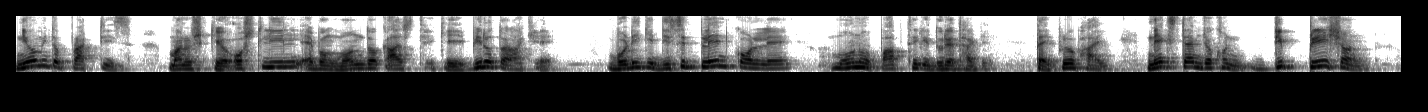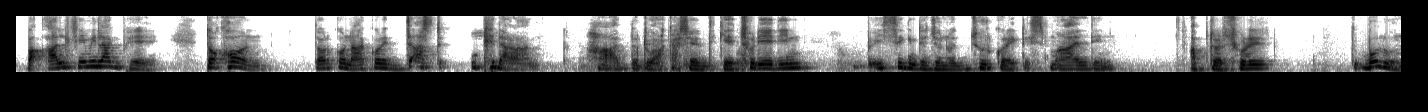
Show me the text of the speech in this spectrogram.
নিয়মিত প্র্যাকটিস মানুষকে অশ্লীল এবং মন্দ কাজ থেকে বিরত রাখে। বডিকে ডিসিপ্লিন করলে মনও পাপ থেকে দূরে থাকে। তাই প্রিয় ভাই নেক্সট টাইম যখন ডিপ্রেশন বা আলসেমি লাগবে, তখন তর্ক না করে জাস্ট উঠে দাঁড়ান। হাত দুটো আকাশের দিকে ছড়িয়ে দিন। বিশ সেকেন্ডের জন্য জোর করে একটি স্মাইল দিন। আপনার শরীর, বলুন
